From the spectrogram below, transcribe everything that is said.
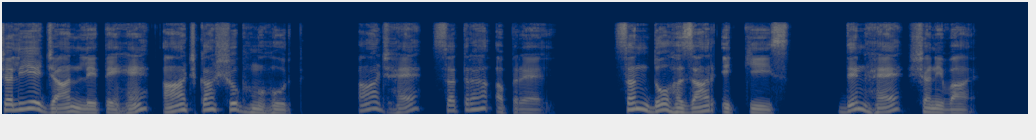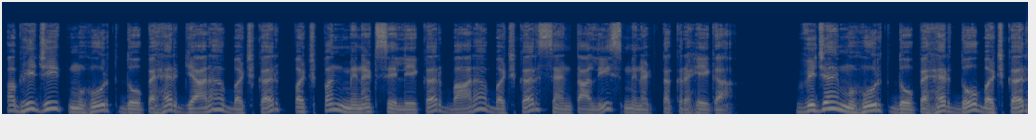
चलिए जान लेते हैं आज का शुभ मुहूर्त। आज है 17 अप्रैल, सन 2021 दिन है शनिवार। अभिजीत मुहूर्त दोपहर ग्यारह बजकर पचपन मिनट से लेकर बारह बजकर सैंतालीस मिनट तक रहेगा। विजय मुहूर्त दोपहर दो बजकर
